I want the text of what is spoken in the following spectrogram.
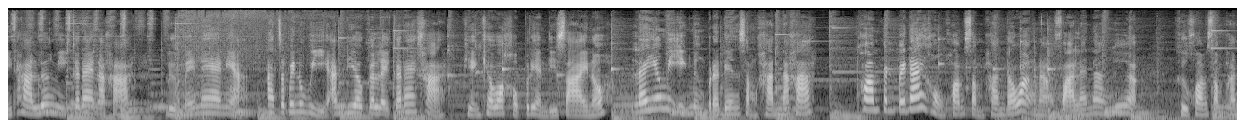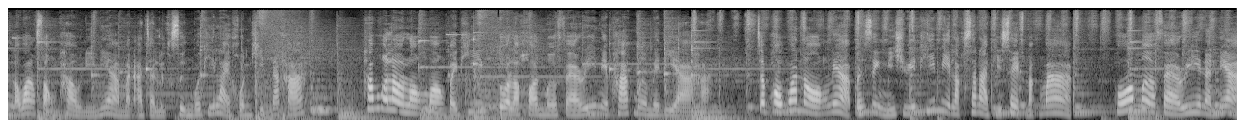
นิทานเรื่องนี้ก็ได้นะคะ หรือไม่แน่เนี่ยอาจจะเป็นหวีอันเดียวกันเลยก็ได้ค่ะ เพียงแค่ว่าเขาเปลี่ยนดีไซน์เนาะ และยังมีอีกหนึ่งประเด็นสำคัญนะคะ ความเป็นไปได้ของความสัมพันธ์ระหว่างนางฟ้าและนางเงือก คือความสัมพันธ์ระหว่างสองเผ่านี้เนี่ยมันอาจจะลึกซึ้งกว่าที่หลายคนคิดนะคะ ถ้าพวกเราลองมองไปที่ตัวละครเมอร์แฟรี่ในภาคเมอร์เมเดียค่ะจะพบว่าน้องเนี่ยเป็นสิ่งมีชีวิตที่มีลักษณะพิเศษมาก ๆ เพราะว่าเมอร์แฟรี่นั้นเนี่ย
